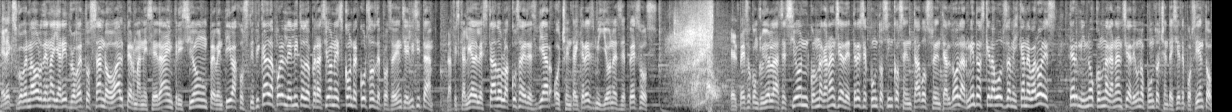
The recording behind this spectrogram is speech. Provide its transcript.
El exgobernador de Nayarit, Roberto Sandoval, permanecerá en prisión preventiva justificada por el delito de operaciones con recursos de procedencia ilícita. La Fiscalía del Estado lo acusa de desviar 83 millones de pesos. El peso concluyó la sesión con una ganancia de 13.5 centavos frente al dólar, mientras que la Bolsa Mexicana de Valores terminó con una ganancia de 1.87%.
